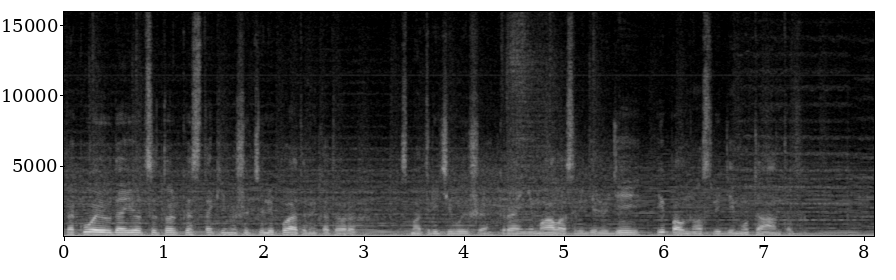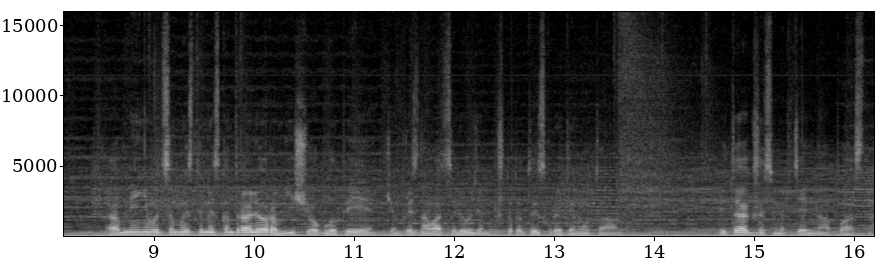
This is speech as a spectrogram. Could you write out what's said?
Такое удается только с такими же телепатами, которых, смотрите выше, крайне мало среди людей и полно среди мутантов. Обмениваться мыслями с контролером еще глупее, чем признаваться людям, что ты скрытый мутант. И также смертельно опасно.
